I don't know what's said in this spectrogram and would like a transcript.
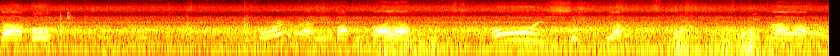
the uh, boat. Before or He fucking fly up. Holy shit. Yeah. He fly up.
